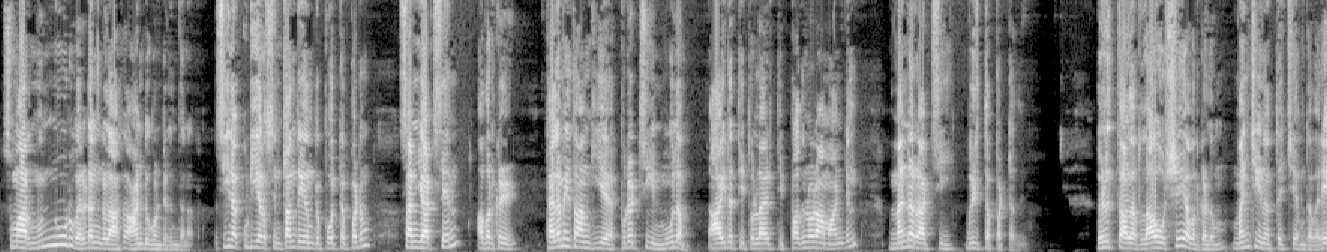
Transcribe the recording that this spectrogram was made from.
சுமார் முன்னூறு வருடங்களாக ஆண்டு கொண்டிருந்தனர். சீன குடியரசின் தந்தை என்று போற்றப்படும் சன்யாட் சென் அவர்கள் தலைமை தாங்கிய புரட்சியின் மூலம் ஆயிரத்தி தொள்ளாயிரத்தி பதினோராம் ஆண்டில் மன்னராட்சி வீழ்த்தப்பட்டது. எழுத்தாளர் லாவோஷே அவர்களும் மஞ்சு இனத்தைச் சேர்ந்தவரே.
